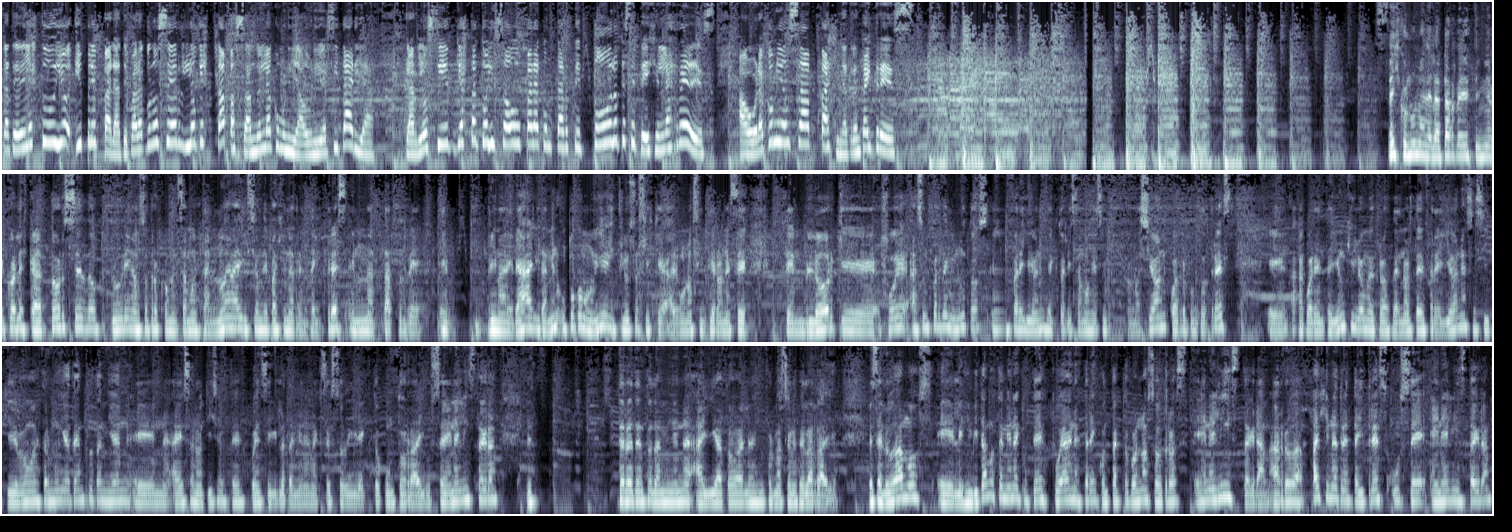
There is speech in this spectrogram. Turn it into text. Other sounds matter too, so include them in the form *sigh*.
Del estudio y prepárate para conocer lo que está pasando en la comunidad universitaria. Carlos Cid ya está actualizado para contarte todo lo que se teje en las redes. Ahora comienza Página 33. 6 con una de la tarde de este miércoles 14 de octubre y nosotros comenzamos esta nueva edición de Página 33 en una tarde eh, primaveral y también un poco movida, incluso si es que algunos sintieron ese temblor que fue hace un par de minutos en Farellones y actualizamos esa información, 4.3 eh, a 41 kilómetros del norte de Farellones, así que vamos a estar muy atentos también a esa noticia, ustedes pueden seguirla también en acceso directo.radio en el Instagram estar atento también ahí a todas las informaciones de la radio. Les saludamos, eh, les invitamos también a que ustedes puedan estar en contacto con nosotros en el Instagram, arroba página 33UC en el Instagram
